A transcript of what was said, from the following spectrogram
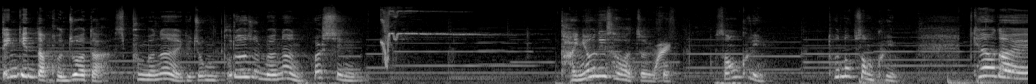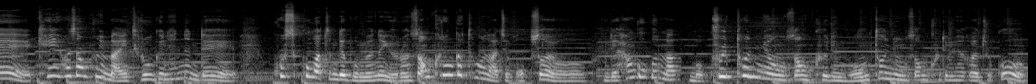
땡긴다 건조하다 싶으면은 이렇게 조금 뿌려주면은 훨씬 당연히 사왔죠 이거. 선크림 톤업 선크림. 캐나다에 K 화장품이 많이 들어오긴 했는데 코스코 같은 데 보면은 이런 선크림 같은 건 아직 없어요. 근데 한국은 막 뭐 쿨톤용 선크림, 웜톤용 선크림 해가지고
